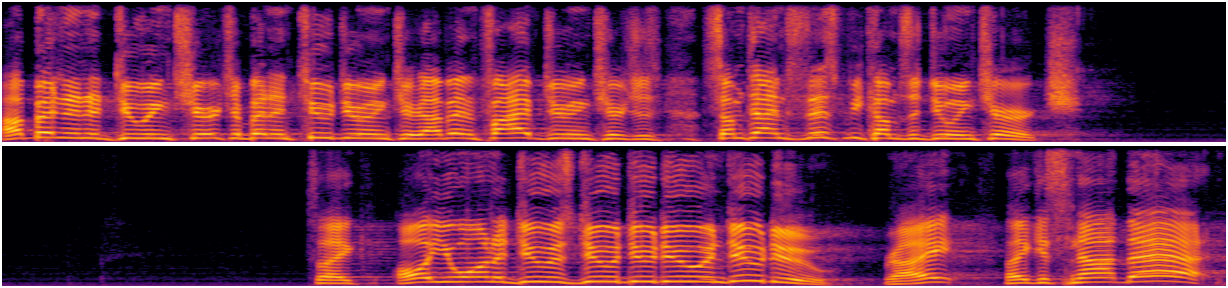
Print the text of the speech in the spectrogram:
I've been in a doing church. I've been in two doing churches. I've been in five doing churches. Sometimes this becomes a doing church. It's like all you want to do is do, do, do, and do, do, right? Like it's not that.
